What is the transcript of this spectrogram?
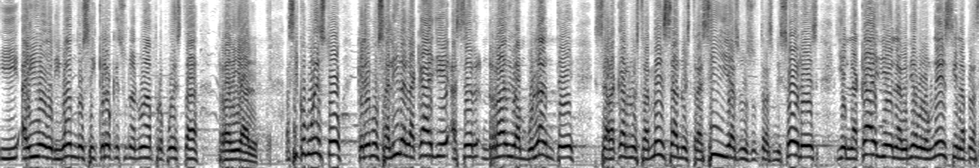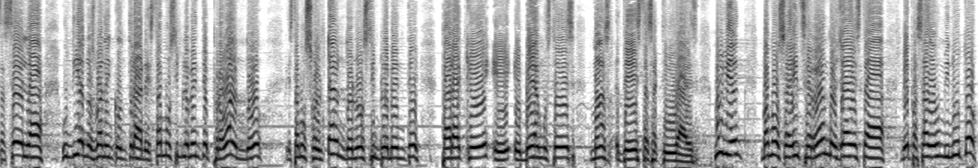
y ha ido derivándose y creo que es una nueva propuesta radial. Así como esto, queremos salir a la calle, hacer radio ambulante, sacar nuestra mesa, nuestras sillas, nuestros transmisores, y en la calle, en la Avenida Bolognesi, en la Plaza Cela, un día nos van a encontrar. Estamos simplemente probando, estamos soltándonos simplemente para que eh, eh, vean ustedes más de estas actividades. Muy bien, vamos a ir cerrando ya esta, me he pasado un minuto,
